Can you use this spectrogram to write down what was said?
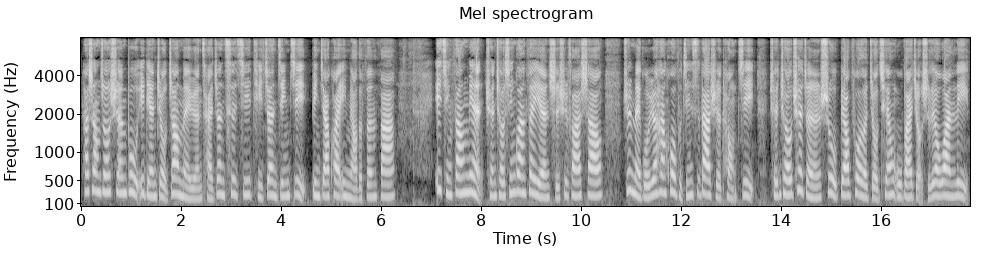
他上周宣布一点九兆美元财政刺激，提振经济，并加快疫苗的分发。疫情方面，全球新冠肺炎持续发烧。据美国约翰霍普金斯大学统计，全球确诊人数飙破了九千五百九十六万例，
